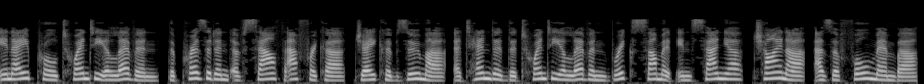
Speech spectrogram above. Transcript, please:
In April 2011, the President of South Africa, Jacob Zuma, attended the 2011 BRICS summit in Sanya, China, as a full member.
